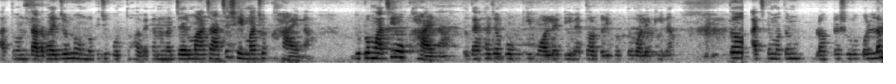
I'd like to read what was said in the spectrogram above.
আর তোমার দাদাভাইয়ের জন্য অন্য কিছু করতে হবে। কেননা যে মাছ আছে, সেই মাছও খায় না। দুটো মাছই ও খায় না। তো দেখা যাক ও কী বলে ডিমের তরকারি করতে বলে কি না। তো আজকের মতন ব্লগটা শুরু করলাম।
